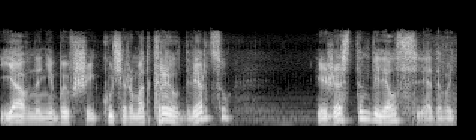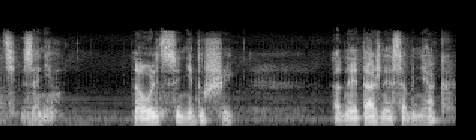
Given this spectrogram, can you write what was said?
явно не бывший кучером, открыл дверцу и жестом велел следовать за ним. На улице ни души. Одноэтажный особняк,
